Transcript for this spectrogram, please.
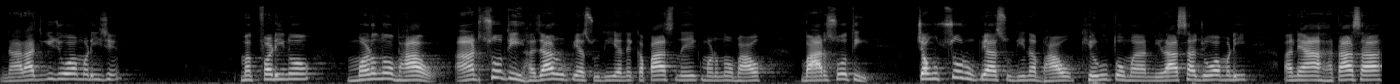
નારાજગી જોવા મળી છે. મગફળીનો મણનો ભાવ આઠસોથી હજાર રૂપિયા સુધી અને કપાસને એક મણનો ભાવ બારસોથી ચૌદસો રૂપિયા સુધીના ભાવ ખેડૂતોમાં નિરાશા જોવા મળી અને આ હતાશા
